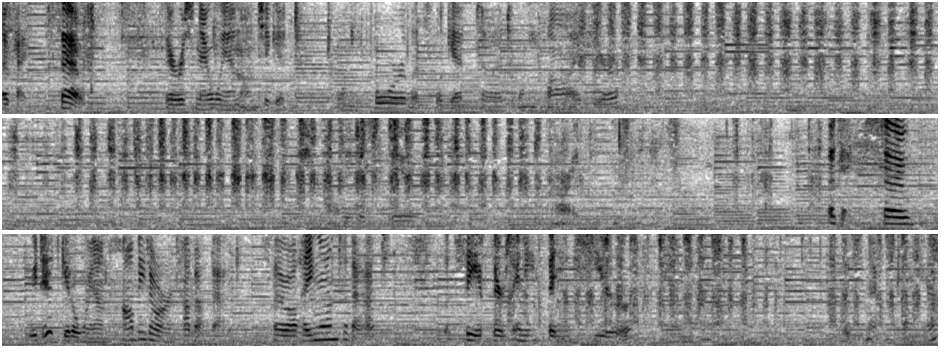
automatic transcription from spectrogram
Okay, so there is no win on ticket 24. Let's look at uh, 25 here. Probably just do. Alright. Okay, so we did get a win. I'll be darned. How about that? So I'll hang on to that. Let's see if there's anything here this next one here.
